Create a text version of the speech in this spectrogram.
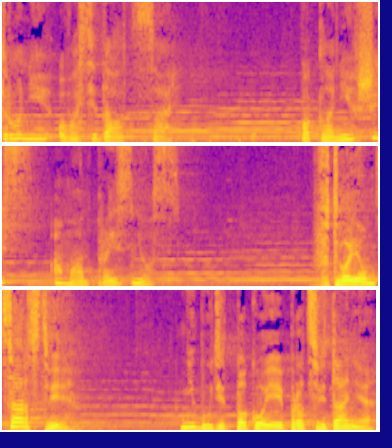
троне восседал царь. Поклонившись, Аман произнес. В твоем царстве не будет покоя и процветания,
